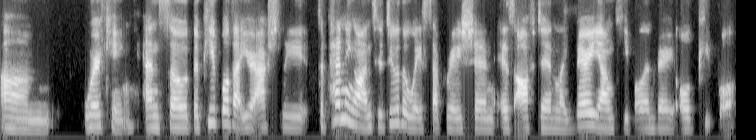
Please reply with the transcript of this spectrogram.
um, working. And so the people that you're actually depending on to do the waste separation is often like very young people and very old people.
